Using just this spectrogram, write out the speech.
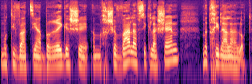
מוטיבציה ברגע שהמחשבה להפסיק לעשן מתחילה לעלות?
